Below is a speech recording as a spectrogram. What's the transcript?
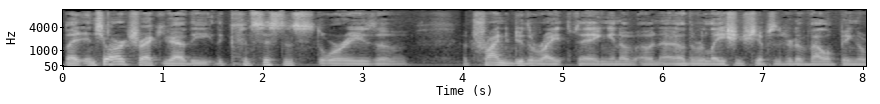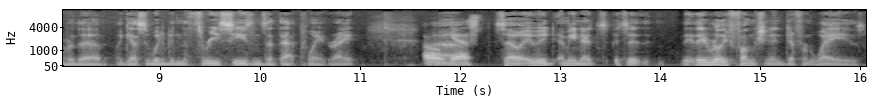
But in Star Trek, you have the the consistent stories of of trying to do the right thing and of, of, of the relationships that are developing over the. I guess it would have been the three seasons at that point, right? Oh Uh, yes. So it would. I mean, it's it's a they, they really function in different ways,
